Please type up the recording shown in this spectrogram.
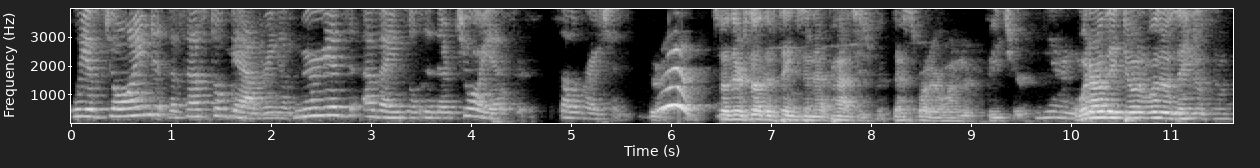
We have joined the festal gathering of myriads of angels in their joyous celebration. So there's other things in that passage, but that's what I wanted to feature. What are they doing? What are those angels doing?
